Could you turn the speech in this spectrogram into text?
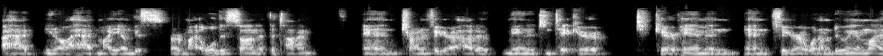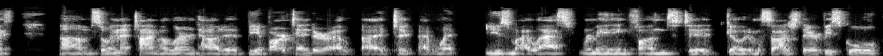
I had, you know, I had my youngest or my oldest son at the time and trying to figure out how to manage and take care of care of him and and figure out what I'm doing in life. Um, so in that time, I learned how to be a bartender. I, I took, I went, used my last remaining funds to go to massage therapy school.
